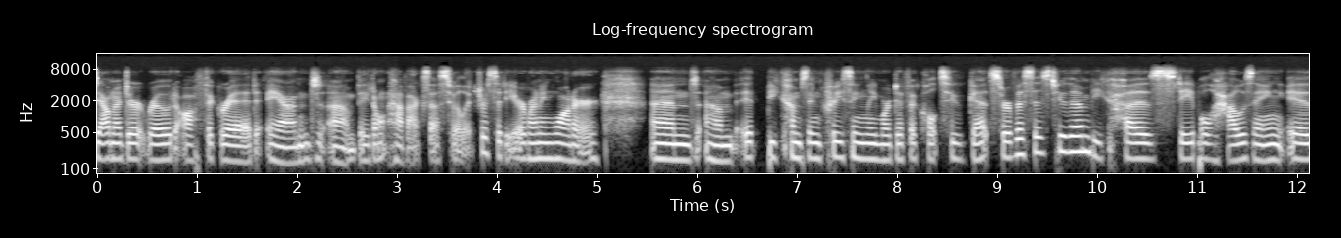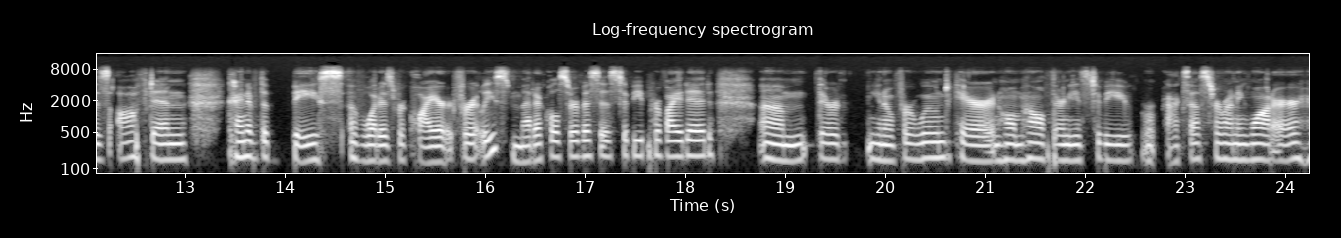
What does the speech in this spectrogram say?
down a dirt road off the grid and um, they don't have access to electricity or running water. And um, it becomes increasingly more difficult to get services to them because stable housing is often kind of the base of what is required for at least medical services to be provided. Um, there, you know, for wound care and home health, there needs to be access to running water,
